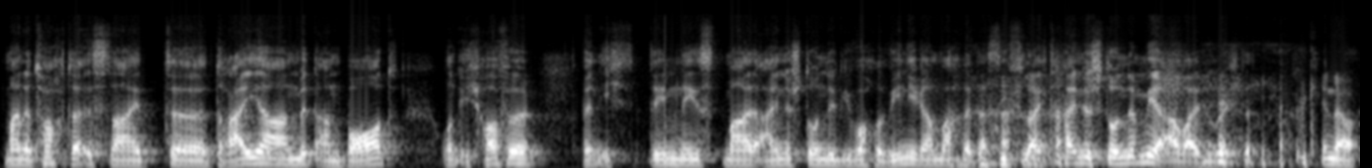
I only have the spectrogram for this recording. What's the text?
Meine Tochter ist seit äh, drei Jahren mit an Bord und ich hoffe, wenn ich demnächst mal eine Stunde die Woche weniger mache, dass sie vielleicht eine Stunde mehr arbeiten möchte. genau,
